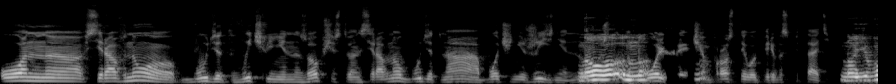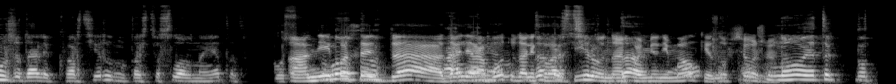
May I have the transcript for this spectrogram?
он э, все равно будет вычленен из общества, он все равно будет на обочине жизни. Ну, но, больше, чем просто его перевоспитать. Но ему же дали квартиру, ну, то есть условно этот. Они, ну, посадь, ну, да, они, дали они, работу, дали да, квартиру на да, по минималке, но все же. Но это, ну,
